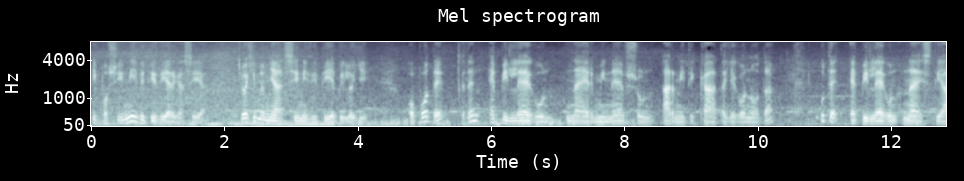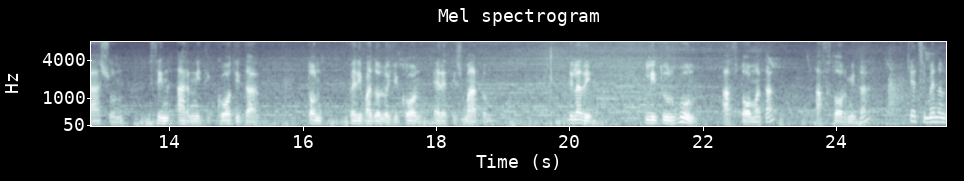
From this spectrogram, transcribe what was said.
υποσυνείδητη διεργασία και όχι με μια συνειδητή επιλογή. Οπότε δεν επιλέγουν να ερμηνεύσουν αρνητικά τα γεγονότα, ούτε επιλέγουν να εστιάσουν στην αρνητικότητα των περιβαντολογικών ερεθισμάτων. Δηλαδή, λειτουργούν αυτόματα, αυθόρμητα και έτσι με έναν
